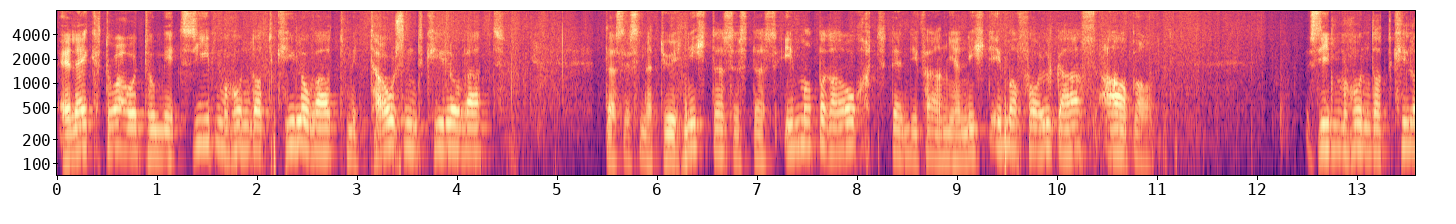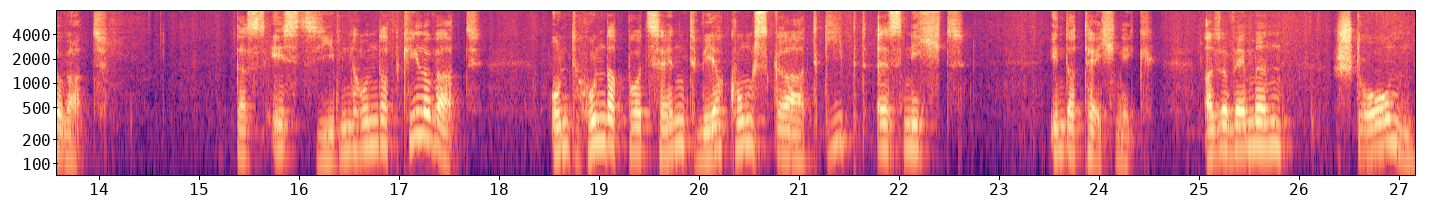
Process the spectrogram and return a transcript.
Elektroauto mit 700 Kilowatt, mit 1000 Kilowatt. Das ist natürlich nicht, dass es das immer braucht, denn die fahren ja nicht immer Vollgas, aber 700 Kilowatt, das ist 700 Kilowatt. Und 100% Wirkungsgrad gibt es nicht in der Technik. Also wenn man Strom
